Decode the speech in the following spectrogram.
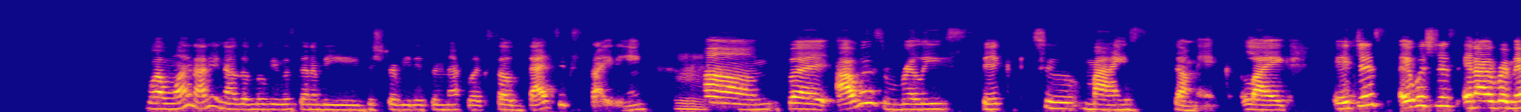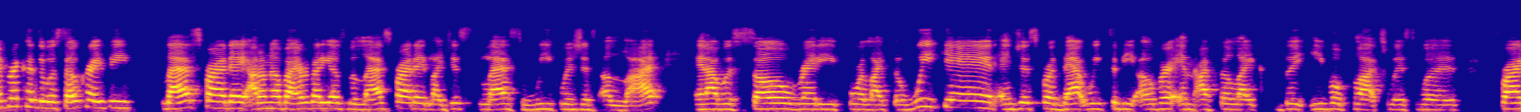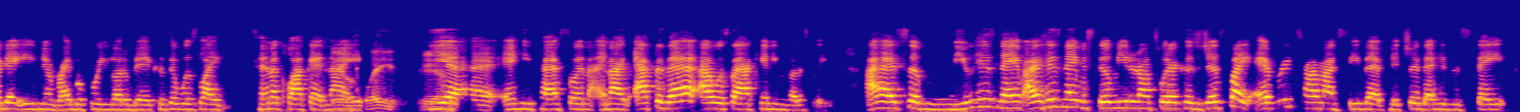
well, one, I didn't know the movie was gonna be distributed through Netflix, so that's exciting. Mhm. Um, but I was really sick to my stomach. Like it just, it was just, and I remember because it was so crazy. Last Friday, I don't know about everybody else, but last Friday, like just last week was just a lot. And I was so ready for like the weekend and just for that week to be over. And I feel like the evil plot twist was Friday evening, right before you go to bed, because it was like 10 o'clock at night. was late. Yeah. and he passed away. And, and I after that, I was like, I can't even go to sleep. I had to mute his name. I, his name is still muted on Twitter because just like every time I see that picture that his estate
